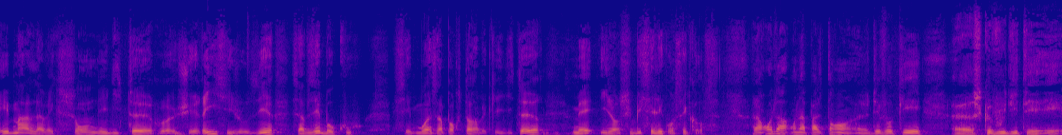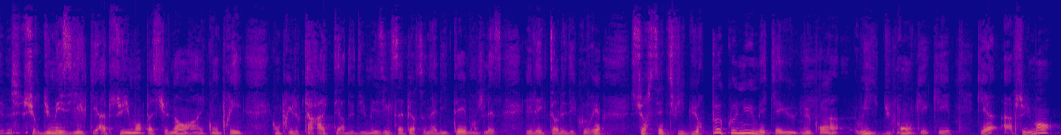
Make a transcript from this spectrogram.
et mal avec son éditeur euh, Géry, si j'ose dire, ça faisait beaucoup. C'est moins important avec l'éditeur, mais il en subissait les conséquences. Alors on n'a pas le temps euh, d'évoquer euh, ce que vous dites et, sur Dumézil, qui est absolument passionnant, hein, y, compris, compris le caractère de Dumézil, sa personnalité. Bon, je laisse les lecteurs le découvrir. Sur cette figure peu connue, mais qui a eu... Dupont. oui, Dupont, qui, qui, qui est absolument...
